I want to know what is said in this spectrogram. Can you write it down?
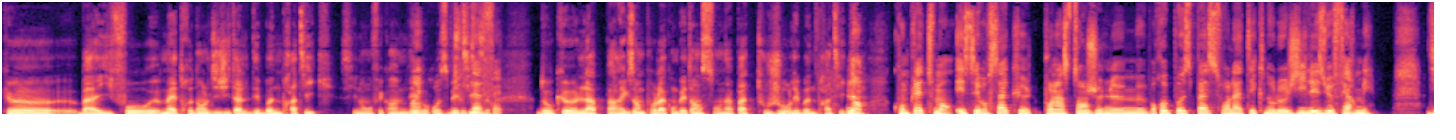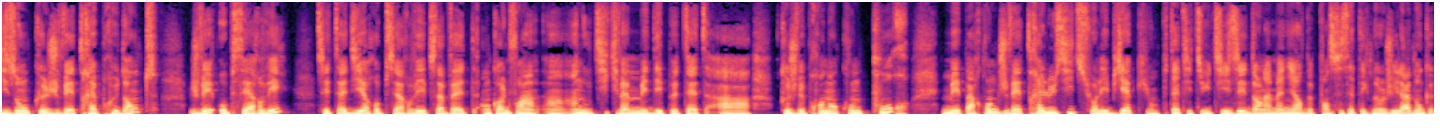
que euh, bah, il faut mettre dans le digital des bonnes pratiques, sinon on fait quand même des grosses bêtises. Donc euh, là, par exemple, pour la compétence, on n'a pas toujours les bonnes pratiques. Non, complètement. Et c'est pour ça que pour l'instant, je ne me repose pas sur la technologie les yeux fermés. Disons que je vais être très prudente, je vais observer, c'est-à-dire observer, ça va être encore une fois un, outil qui va m'aider peut-être à que je vais prendre en compte pour, mais par contre je vais être très lucide sur les biais qui ont peut-être été utilisés dans la manière de penser cette technologie-là. Donc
